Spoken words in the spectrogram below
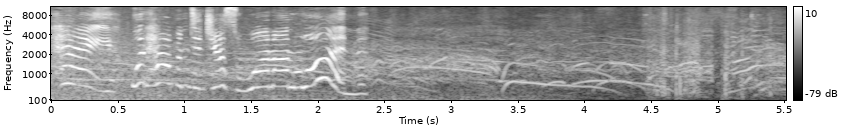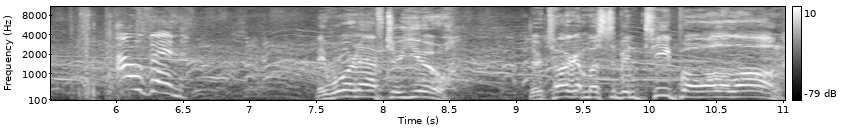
Hey! What happened to just one-on-one? Alvin! They weren't after you. Their target must have been Tipo all along.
